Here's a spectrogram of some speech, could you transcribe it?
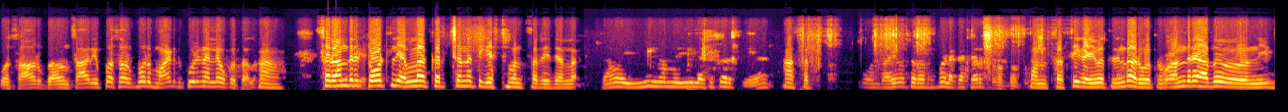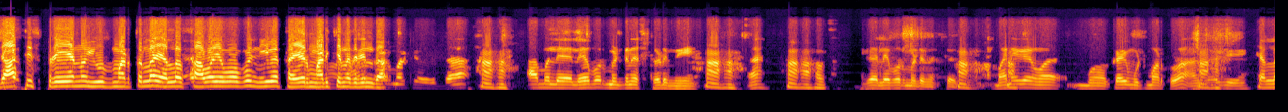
ಒಂದ್ ಸಾವಿರ ರೂಪಾಯಿ ಒಂದ್ ಸಾವಿರ ಇಪ್ಪತ್ತು ಸಾವಿರ ರೂಪಾಯಿ ಮಾಡಿದ ಕೂಲಿನ ಅಲ್ಲೇ ಹೋಗತ್ತಲ್ಲ. ಹಾ. ಸರ್ ಅಂದ್ರೆ ಟೋಟಲ್ ಎಲ್ಲಾ ಖರ್ಚನ್ನ ಎಷ್ಟು ಬಂತ ಸರ್ ಇದೆಲ್ಲ? ಈಗ ನಮ್ಮ ಈ ಲೆಕ್ಕ ಹಾ ಸರ್ ಒಂದ್ ಐವತ್ತು ರೂಪಾಯಿ ಲೆಕ್ಕಾಚಾರ ಒಂದ್ ಸಸಿಗೆ ಐವತ್ತರಿಂದ ಅರವತ್ತು ರೂಪಾಯಿ. ಅಂದ್ರೆ ಅದು ನೀವು ಜಾಸ್ತಿ ಸ್ಪ್ರೇ ಏನು ಯೂಸ್ ಮಾಡ್ತಲ್ಲ ಎಲ್ಲ ಸಾವಯವ ನೀವೇ ತಯಾರು ಮಾಡ್ಕೊಳೋದ್ರಿಂದ ಮಾಡ್ಕೊಳ್ಳೋದ್ರಿಂದ ಹಾ ಹಾ. ಆಮೇಲೆ ಲೇಬರ್ ಮೇಂಟೆನೆನ್ಸ್ ಕಡಿಮೆ. ಹಾ ಹಾ. ಹಾ? ಹಾ ಹಾ ಹೌದು. ಈಗ ಲೇಬರ್ ಮೇಂಟೆನೆನ್ಸ್ ಕಡಿಮೆ. ಮನೆಗೆ ಮ- ಮ- ಕೈ ಮುಟ್ಟು ಮಾಡ್ತವ ಹಂಗಾಗಿ ಎಲ್ಲ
